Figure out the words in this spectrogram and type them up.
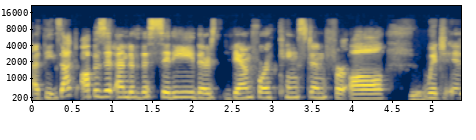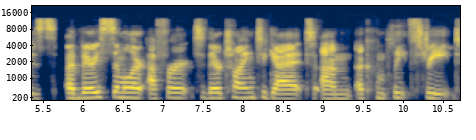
at the exact opposite end of the city, there's Danforth Kingston for All, which is a very similar effort. They're trying to get um, a complete street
